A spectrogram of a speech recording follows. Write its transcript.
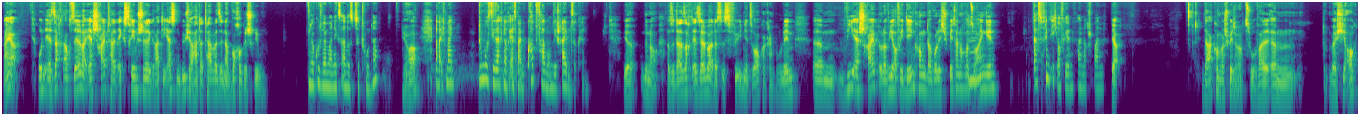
naja. Und er sagt auch selber, er schreibt halt extrem schnell. Gerade die ersten Bücher hat er teilweise in einer Woche geschrieben. Ja gut, wenn man nichts anderes zu tun hat. Ja, Aber ich meine, du musst die Sachen auch erstmal im Kopf haben, um sie schreiben zu können. ja, genau. Also da sagt er selber, das ist für ihn jetzt überhaupt gar kein Problem. Ähm, wie er schreibt oder wie er auf Ideen kommt, da wollte ich später noch mal zu Mhm. eingehen. Das finde ich auf jeden Fall noch spannend. Da kommen wir später noch zu, weil ähm, möchte ich auch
